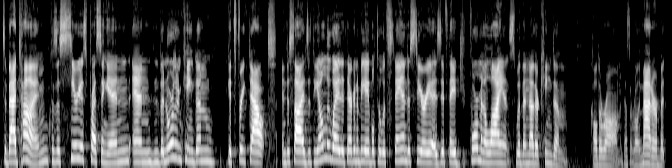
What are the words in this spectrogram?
It's a bad time because Assyria's pressing in, and the northern kingdom gets freaked out and decides that the only way that they're going to be able to withstand Assyria is if they form an alliance with another kingdom called Aram. It doesn't really matter, but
